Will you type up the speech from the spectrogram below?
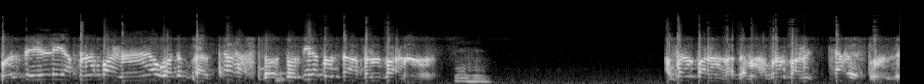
ਮਨ ਦੀ ਜਿਹੜੀ ਆਪਣਾ ਭਾਣਾ ਹੈ ਉਹ ਖਤਮ ਕਰਤਾ ਦੋਸਤੋ ਦੀ ਮਨ ਦਾ ਆਪਣਾ ਭਾਣਾ। ਆਪਣਾ ਭਾਣਾ ਖਤਮ ਆਪਣਾ ਭਾਣਾ ਦੇ।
